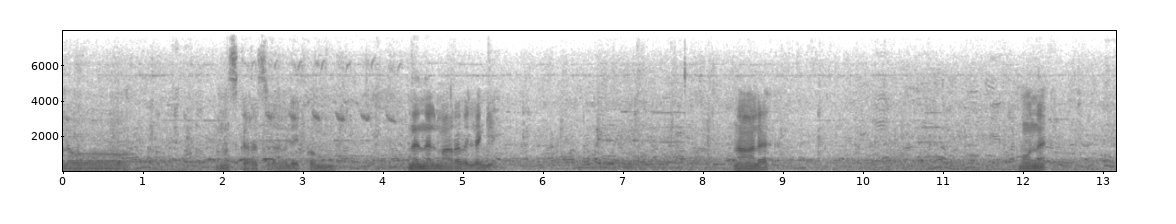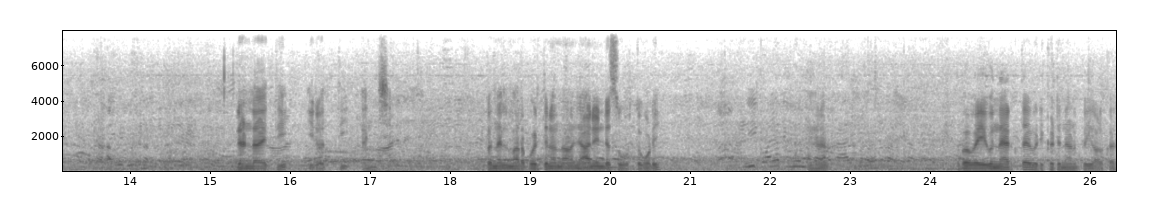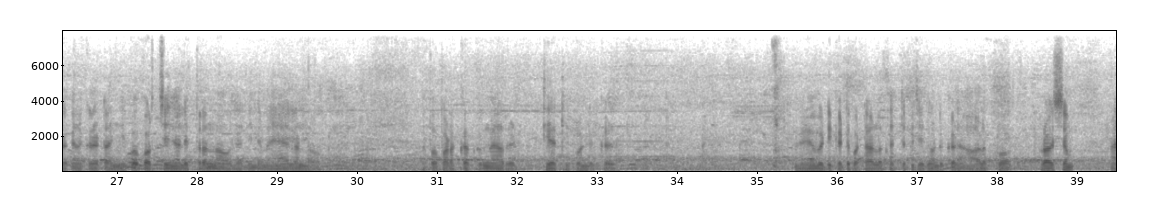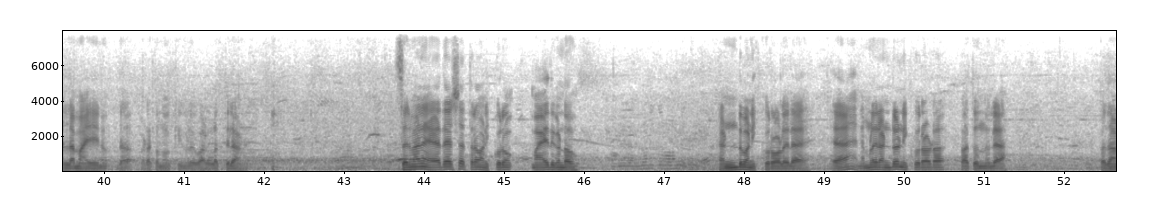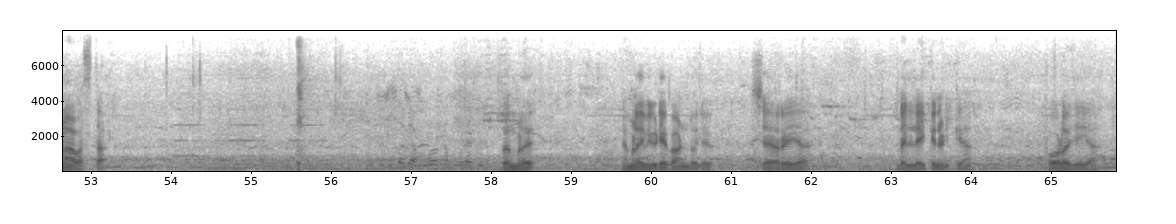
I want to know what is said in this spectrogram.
Hello. നമസ്കാരം. അസ്സാം വലൈക്കും ഇന്ന് നെൽമാറ വെല്ലങ്കി. നാല്. മൂന്ന്. രണ്ടായിരത്തി ഇരുപത്തി അഞ്ച്. ഇപ്പം നെൽമാറ പൂരത്തിനൊന്നാണ് ഞാനും എന്റെ സുഹൃത്തും കൂടി. ഇപ്പോൾ വൈകുന്നേരത്തെ വെടിക്കെട്ടിനാണ് ഇപ്പോൾ ഈ ആൾക്കാരൊക്കെ നിൽക്കുന്നത് കേട്ടോ. ഇനിയിപ്പോൾ കുറച്ച് കഴിഞ്ഞാൽ ഇത്ര ഒന്നാവില്ല. ഇതിന്റെ മേലുണ്ടാവും അപ്പോൾ പടക്കൊക്കെ ഇങ്ങനെ റെഡിയാക്കിക്കൊണ്ട് കൊണ്ടിരിക്കുകയാണ് വെടിക്കെട്ട് പെട്ടാനുള്ള സെറ്റപ്പ് ചെയ്തുകൊണ്ടിരിക്കുകയാണ്. ആളിപ്പോൾ പ്രാവശ്യം നല്ല മഴയേനു ഇതാ പടക്കം നോക്കി നിങ്ങൾ വള്ളത്തിലാണ്. സൽമാൻ ഏകദേശം എത്ര മണിക്കൂറും മഴ ഇത് കണ്ടാവും രണ്ട് മണിക്കൂറോളം അല്ലേ? ഏ നമ്മൾ രണ്ട് മണിക്കൂർ അവിടെ കാത്തൊന്നുമില്ല അപ്പോൾ അതാണ് അവസ്ഥ. ഇപ്പം നമ്മൾ നമ്മളെ വീഡിയോ കാണുമ്പോൾ ഷെയർ ചെയ്യുക ബെല്ലൈക്കൻ അടിക്കുക ഫോളോ ചെയ്യുക.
